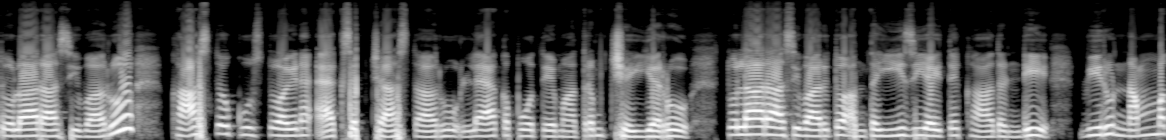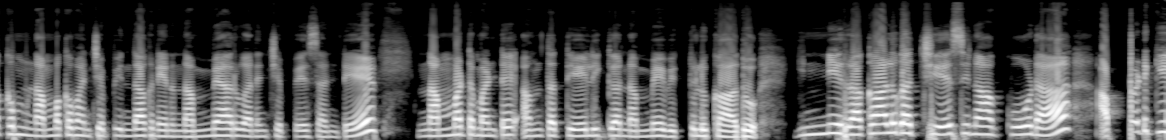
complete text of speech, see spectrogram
తులారాశి వారు కాస్తో కూస్తో అయినా యాక్సెప్ట్ చేస్తారు. లేకపోతే మాత్రం చెయ్యరు. తులారాశి వారితో అంత ఈజీ అయితే కాదండి. వీరు నమ్మకం నమ్మకం అని చెప్పి ఇందాక నేను నమ్మారు అని చెప్పేసి అంటే నమ్మటం అంటే అంత తేలిగ్గా నమ్మే వ్యక్తులు కాదు. ఇన్ని రకాలుగా చేసినా కూడా అప్పటికీ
